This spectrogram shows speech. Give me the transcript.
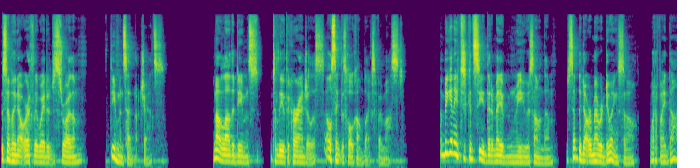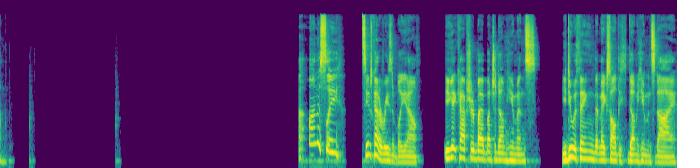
There's simply no earthly way to destroy them. Demons had no chance. Not allow the demons to leave the Carangelus. I will sink this whole complex if I must. I'm beginning to concede that it may have been me who summoned them. I simply don't remember doing so. What have I done? Uh, honestly, seems kind of reasonable, you know. You get captured by a bunch of dumb humans. You do a thing that makes all these dumb humans die.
